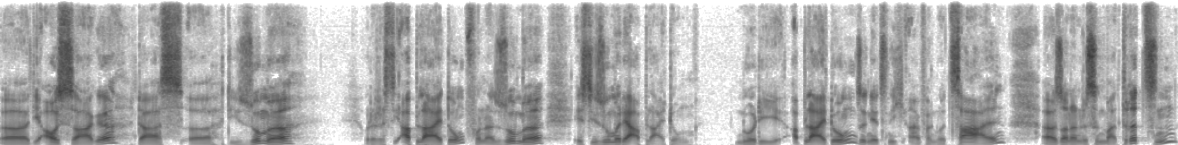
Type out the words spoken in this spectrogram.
äh, die Aussage, dass äh, die Summe oder dass die Ableitung von der Summe ist die Summe der Ableitungen. Nur die Ableitungen sind jetzt nicht einfach nur Zahlen, äh, sondern das sind Matrizen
